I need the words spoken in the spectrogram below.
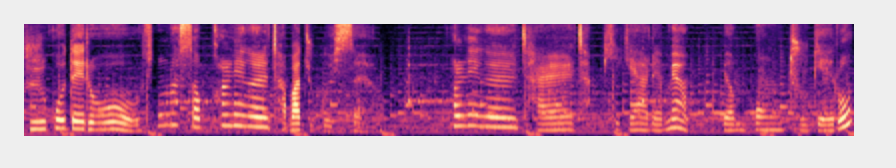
불고대로 속눈썹 컬링을 잡아주고 있어요. 컬링을 잘 잡히게 하려면 면봉 두 개로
